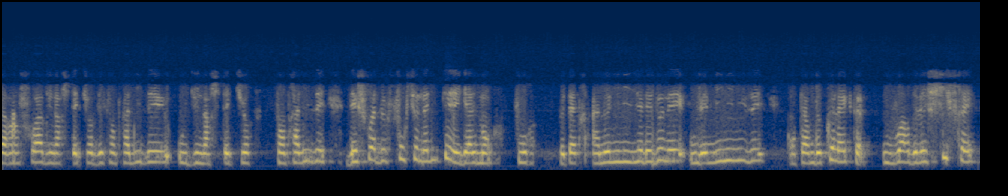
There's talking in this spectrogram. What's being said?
faire un choix d'une architecture décentralisée ou d'une architecture centralisée, des choix de fonctionnalité également pour peut-être anonymiser les données ou les minimiser en termes de collecte ou voire de les chiffrer.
